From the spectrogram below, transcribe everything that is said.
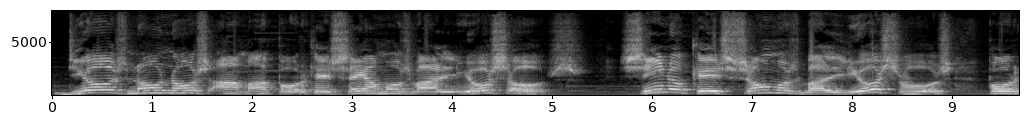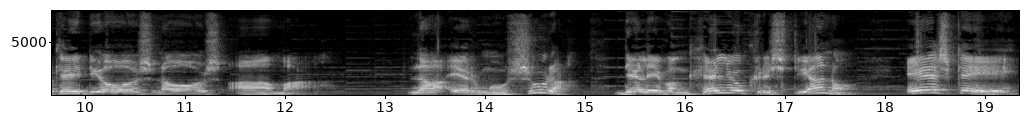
Dios no nos ama porque seamos valiosos, sino que somos valiosos porque Dios nos ama. La hermosura del Evangelio cristiano es que,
